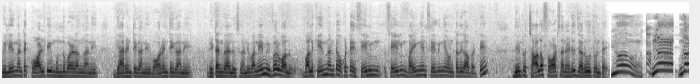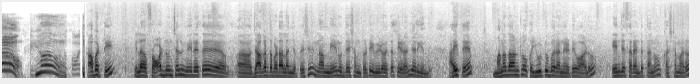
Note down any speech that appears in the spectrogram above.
వీళ్ళు ఏంటంటే క్వాలిటీ ముందు పడడం కానీ గ్యారంటీ కానీ వారంటీ కానీ రిటర్న్ వాల్యూస్ కానీ ఇవన్నీ ఏమి ఇవ్వరు వాళ్ళు. వాళ్ళకి ఏంటంటే ఒకటే సేలింగ్ సేలింగ్ బయింగ్ అండ్ సేలింగే ఉంటుంది కాబట్టి దీంట్లో చాలా ఫ్రాడ్స్ అనేది జరుగుతుంటాయి. కాబట్టి ఇలా ఫ్రాడ్ నుంచి మీరైతే జాగ్రత్త పడాలని చెప్పేసి నా మెయిన్ ఉద్దేశంతో ఈ వీడియో అయితే తీయడం జరిగింది. అయితే మన దాంట్లో ఒక యూట్యూబర్ అనేటి వాడు ఏం చేశారంటే తను కస్టమర్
